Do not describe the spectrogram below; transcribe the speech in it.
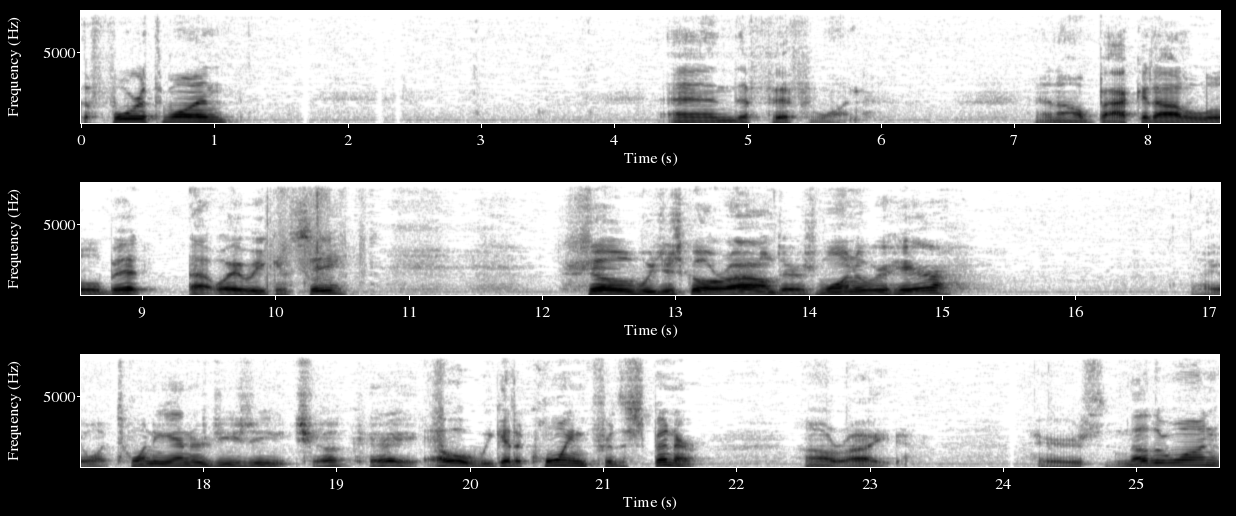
The fourth one. And the fifth one. And I'll back it out a little bit. That way we can see. So we just go around. There's one over here. I want 20 energies each. Okay. Oh, we get a coin for the spinner. All right. Here's another one.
